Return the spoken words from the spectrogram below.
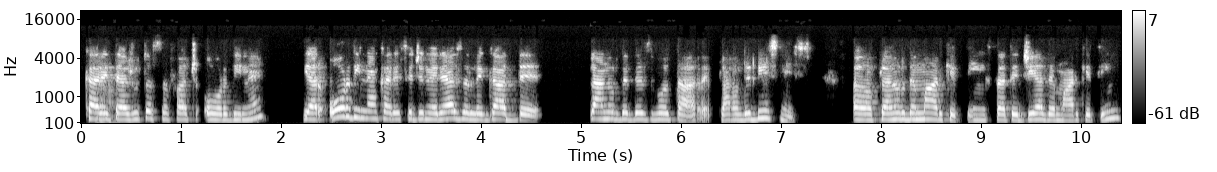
care da. te ajută să faci ordine, iar ordinea care se generează legat de planuri de dezvoltare, planuri de business, uh, planuri de marketing, strategia de marketing,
